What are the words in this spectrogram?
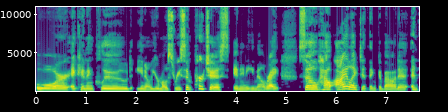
or it can include, you know, your most recent purchase in an email, right? So how I like to think about it, and,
